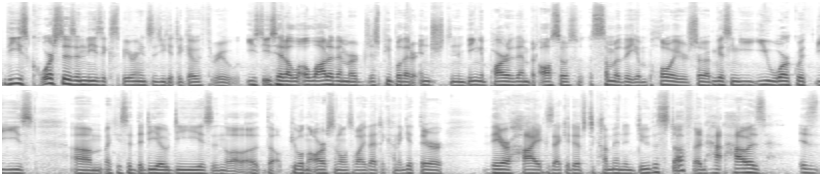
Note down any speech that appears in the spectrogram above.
these courses and these experiences you get to go through. You, you said a, a lot of them are just people that are interested in being a part of them, but also some of the employers. So I'm guessing you, you work with these, um, like you said, the DoDs and the, the people in the arsenal and stuff like that to kind of get their their high executives to come in and do this stuff. And how, how is is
